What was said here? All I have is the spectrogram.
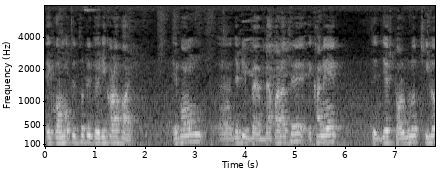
এই কর্মতীর্থটি তৈরি করা হয়। এবং যেটি ব্যা- ব্যাপার আছে এখানে যে স্টলগুলো ছিল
